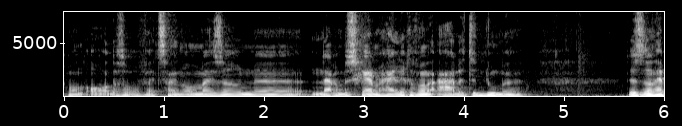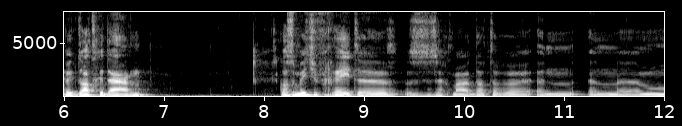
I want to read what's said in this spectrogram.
Van, oh, dat zou wel vet zijn om mijn zoon eh, naar een beschermheilige van de aarde te noemen. Dus dan heb ik dat gedaan. Ik was een beetje vergeten, zeg maar, dat er eh, een, een eh,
